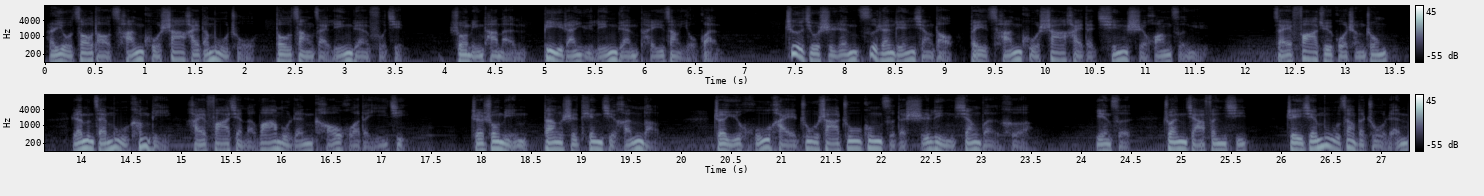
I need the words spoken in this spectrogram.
而又遭到残酷杀害的墓主都葬在陵园附近，说明他们必然与陵园陪葬有关。这就使人自然联想到被残酷杀害的秦始皇子女。在发掘过程中，人们在墓坑里还发现了挖墓人烤火的遗迹，这说明当时天气很冷。这与胡亥诛杀诸公子的时令相吻合，因此专家分析，这些墓葬的主人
